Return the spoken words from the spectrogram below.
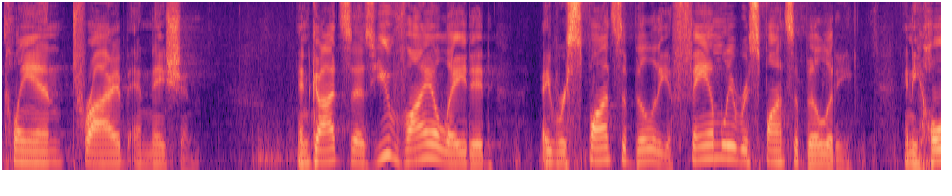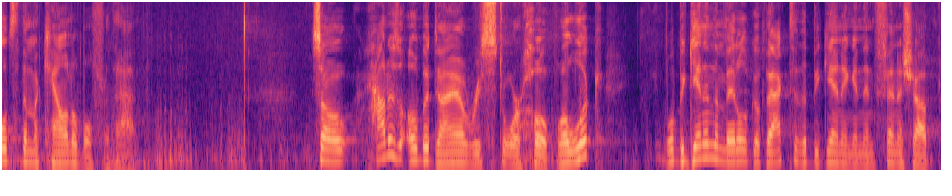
clan, tribe, and nation. And God says, You violated a responsibility, a family responsibility, and He holds them accountable for that. So, how does Obadiah restore hope? Well, look We'll begin in the middle, go back to the beginning, and then finish up.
